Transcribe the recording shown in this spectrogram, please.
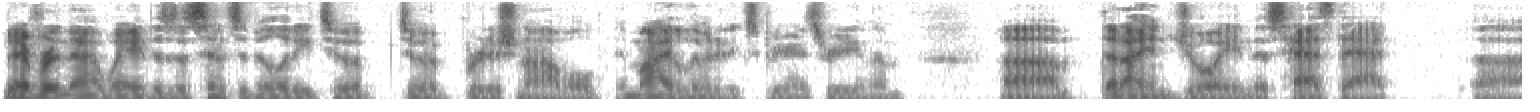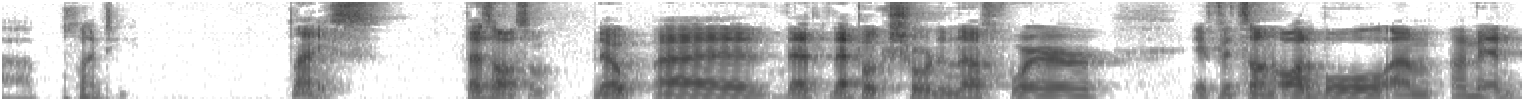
never in that way. There's a sensibility to a to a British novel, in my limited experience reading them, um, that I enjoy, and this has that uh, plenty. Nice. That's awesome. Nope. Uh, that that book's short enough where if it's on Audible, I'm I'm in.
